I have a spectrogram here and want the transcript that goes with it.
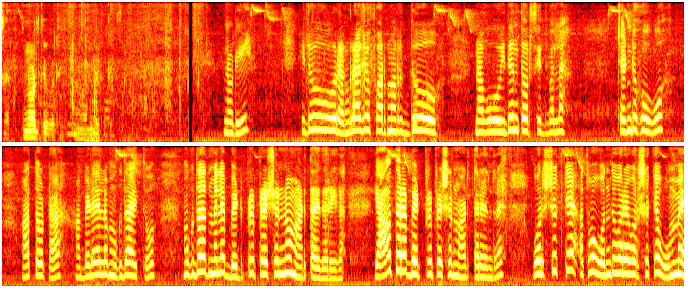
ಸರಿ ನೋಡ್ತೀವಿ ಬರ್ರಿ. ನಾವು ನೋಡಿ ಇದು ರಂಗರಾಜು ಫಾರ್ಮರ್ದು ನಾವು ಇದನ್ನು ತೋರಿಸಿದ್ವಲ್ಲ ಚೆಂಡು ಹೂವು ಆ ತೋಟ ಆ ಬೆಳೆ ಎಲ್ಲ ಮುಗ್ದಾಯಿತು. ಮುಗ್ದಾದ್ಮೇಲೆ ಬೆಡ್ ಪ್ರಿಪ್ರೇಷನ್ನು ಮಾಡ್ತಾ ಇದ್ದಾರೆ ಈಗ. ಯಾವ ಥರ ಬೆಡ್ ಪ್ರಿಪ್ರೇಷನ್ ಮಾಡ್ತಾರೆ ಅಂದರೆ ವರ್ಷಕ್ಕೆ ಅಥವಾ ಒಂದೂವರೆ ವರ್ಷಕ್ಕೆ ಒಮ್ಮೆ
